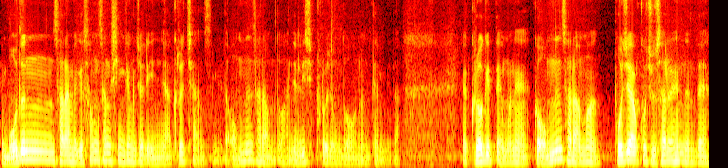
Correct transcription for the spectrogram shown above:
모든 사람에게 성상신경절이 있냐 그렇지 않습니다. 없는 사람도 한 1, 20% 정도는 됩니다. 그렇기 때문에 그 없는 사람은 보지 않고 주사를 했는데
